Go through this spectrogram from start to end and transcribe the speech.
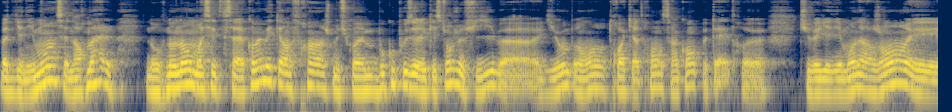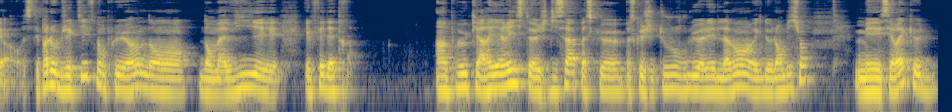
bah, de gagner moins, c'est normal. Donc non, non, moi ça a quand même été un frein. Je me suis quand même beaucoup posé la question. Je me suis dit, bah Guillaume, pendant 3, 4 ans, 5 ans peut-être, euh, tu vas gagner moins d'argent. Et c'était pas l'objectif non plus hein, dans, dans ma vie et, et le fait d'être un peu carriériste. Je dis ça parce que parce que j'ai toujours voulu aller de l'avant avec de l'ambition. Mais c'est vrai que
